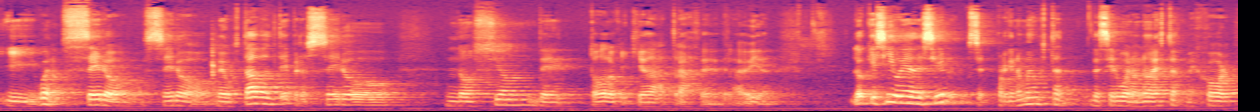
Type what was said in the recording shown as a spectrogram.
y bueno, cero, cero, me gustaba el té, pero cero noción de todo lo que queda atrás de, de la bebida. Lo que sí voy a decir, porque no me gusta decir, bueno, no, esto es mejor,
